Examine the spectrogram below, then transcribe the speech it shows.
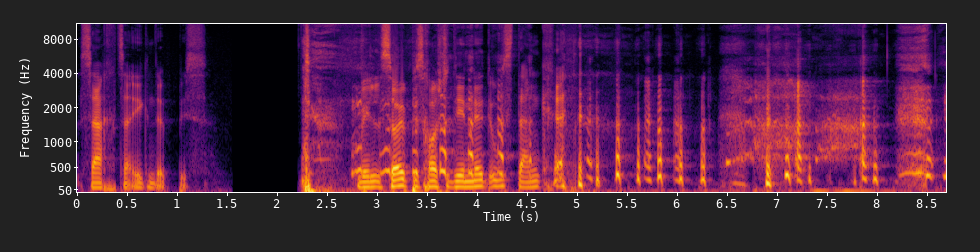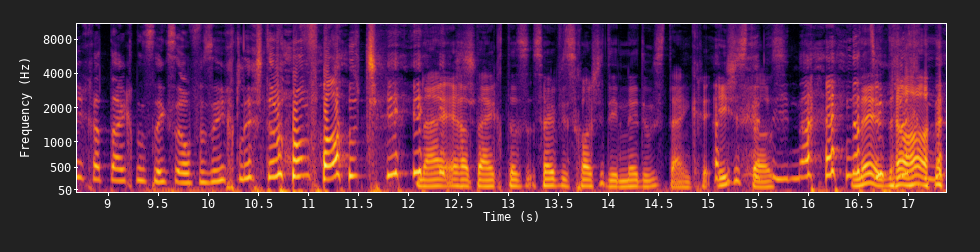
16 irgendetwas. Weil so etwas kannst du dir nicht ausdenken. ich habe gedacht, das ist das Offensichtlichste, was falsch ist. Nein, ich habe gedacht, das, so etwas kannst du dir nicht ausdenken. Ist es das? Nein, Nein, natürlich da. nicht.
